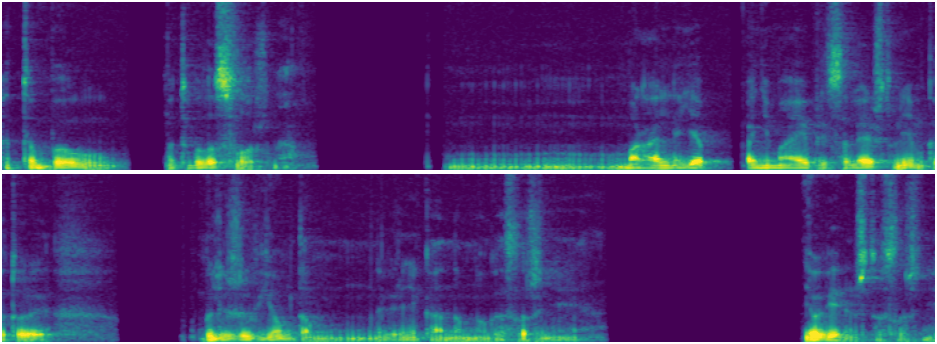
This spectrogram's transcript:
Это, был, это было сложно. Морально я понимаю и представляю, что людям, которые были живьем, там наверняка намного сложнее. Я уверен, что сложнее.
